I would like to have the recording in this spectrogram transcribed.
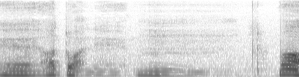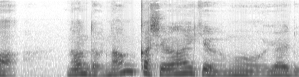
えー、あとはねうん。まあなんだろうなんか知らないけれどもいわゆる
